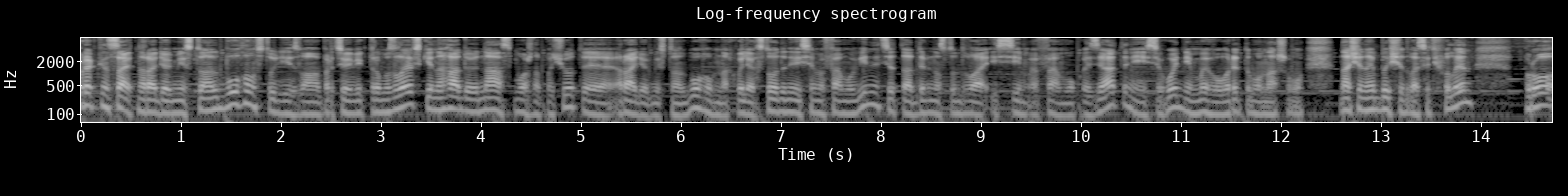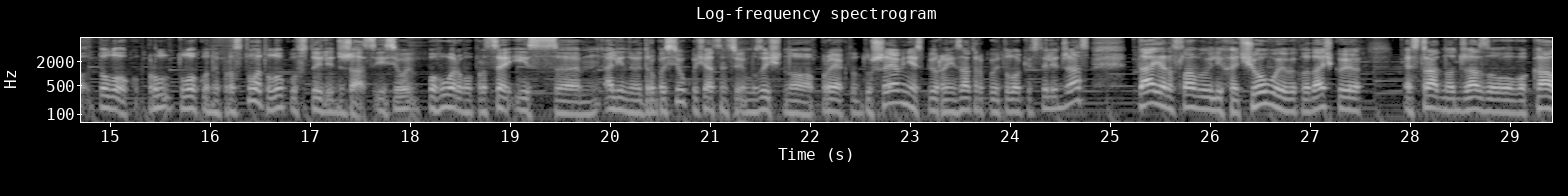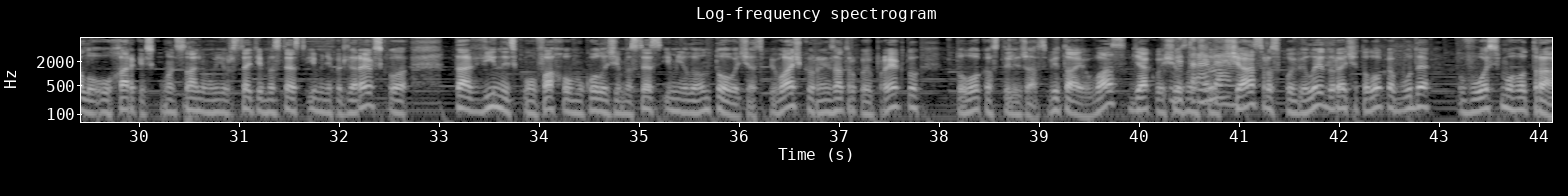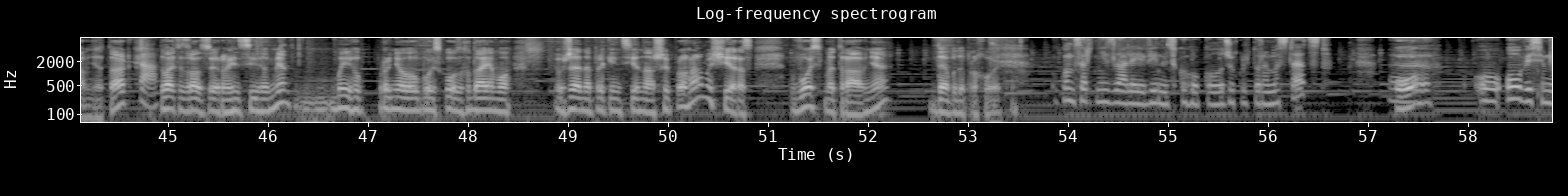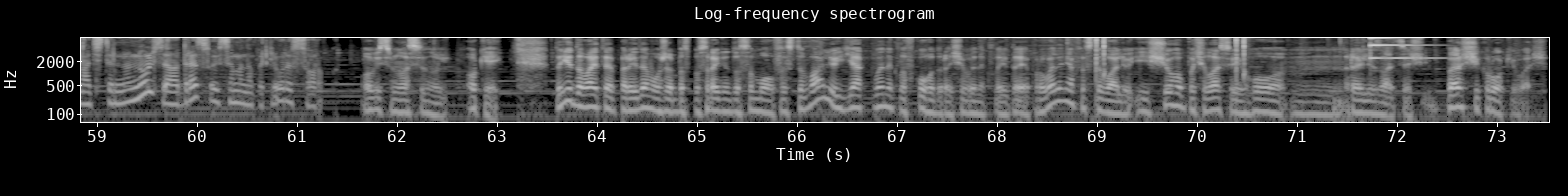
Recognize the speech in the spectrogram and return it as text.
Проект інсайт на радіо місто над Бугом. В студії з вами працює Віктор Мозлевський. Нагадую, нас можна почути радіо місто над Бугом на хвилях 101,8 FM ем у Вінниці та 92,7 FM ем у Козятині. І сьогодні ми говоритимемо в нашому наші найближчі 20 хвилин про толоку. Про толоку не просту, а толоку в стилі джаз. І сьогодні поговоримо про це із е, Аліною Дробасюк, учасницею музичного проєкту Душевні, співорганізаторкою толоки в стилі джаз, та Ярославою Ліхачовою, викладачкою естрадно-джазового вокалу у Харківському національному університеті мистецтв імені Котляревського та Вінницькому фаховому коледжі мистецтв імені Леонтовича, співачкою, організаторкою проєкту Толока в стилі джаз. Вітаю вас! Дякую, що Вітаю. знайшли час. Розповіли. До речі, толока буде 8 травня. Так Так. давайте зразу цей організаційний момент. Ми його про нього обов'язково згадаємо вже наприкінці нашої програми. Ще раз, 8 травня, де буде проходити? у концертній залі Вінницького коледжу культури і мистецтв О? О 18.00 за адресою Семена Петлюри 40. О 18.00. Окей. Тоді давайте перейдемо вже безпосередньо до самого фестивалю. Як виникла, в кого, до речі, виникла ідея проведення фестивалю, і з чого почалася його м, реалізація? Перші кроки ваші.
